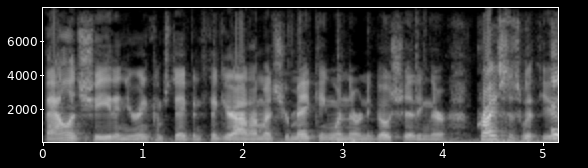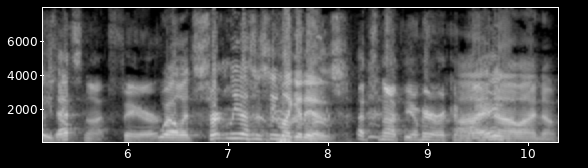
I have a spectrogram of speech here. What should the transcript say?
balance sheet and your income statement, figure out how much you're making when they're negotiating their prices with you. Hey, So- that's not fair. well, it certainly doesn't seem like it is. that's not the American way. I know, I know.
